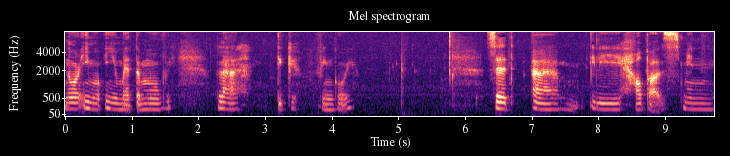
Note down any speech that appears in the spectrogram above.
nor imo iomete movi la dicfingoi sed um, ili helpas min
